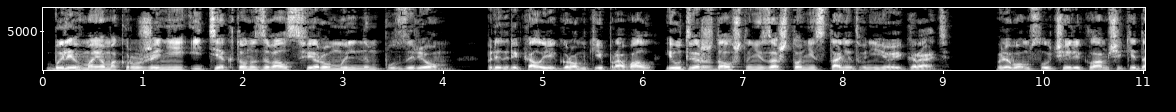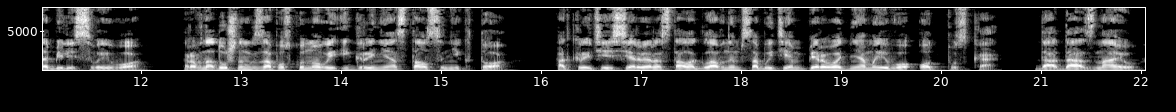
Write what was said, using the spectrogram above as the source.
Были в моем окружении и те, кто называл сферу мыльным пузырем, предрекал ей громкий провал и утверждал, что ни за что не станет в нее играть. В любом случае рекламщики добились своего. Равнодушным к запуску новой игры не остался никто. Открытие сервера стало главным событием первого дня моего отпуска. Да-да, знаю,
